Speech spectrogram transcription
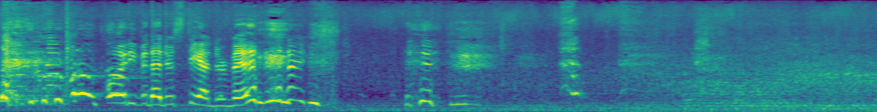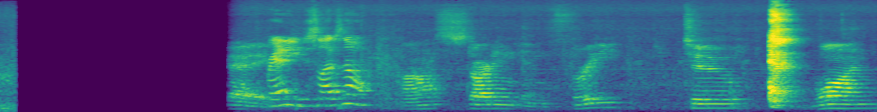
I don't understand her, man. Okay. Brandy, you just let us know. Uh, starting in three, two, one.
